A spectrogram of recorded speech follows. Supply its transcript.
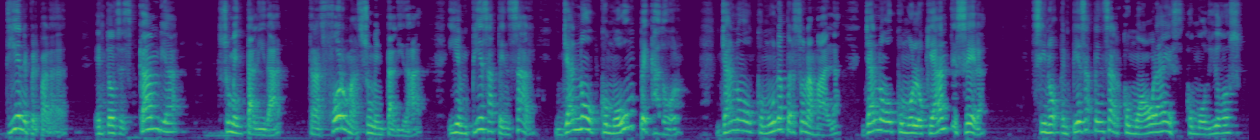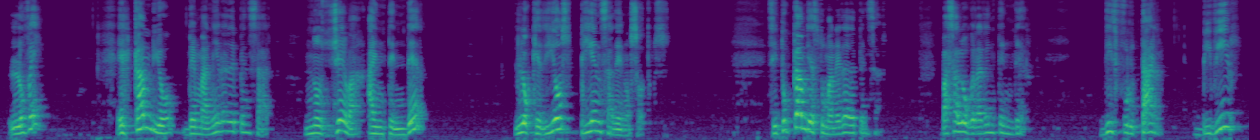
tiene preparada, entonces cambia su mentalidad, transforma su mentalidad y empieza a pensar ya no como un pecador, ya no como una persona mala, ya no como lo que antes era, sino empieza a pensar como ahora es, como Dios lo ve. El cambio de manera de pensar nos lleva a entender lo que Dios piensa de nosotros. Si tú cambias tu manera de pensar, vas a lograr entender, disfrutar, vivir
